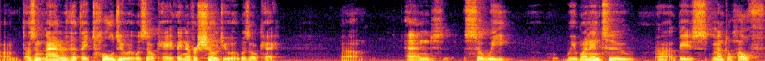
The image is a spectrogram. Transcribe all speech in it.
Um, doesn't matter that they told you it was okay; they never showed you it was okay. Um, and so we we went into uh, these mental health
